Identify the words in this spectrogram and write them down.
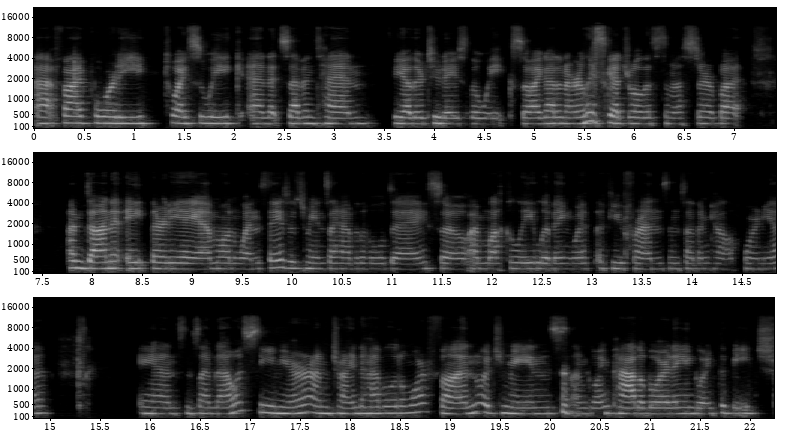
at 5:40 twice a week and at 7:10 the other two days of the week. So I got an early schedule this semester, but I'm done at 8:30 a.m. on Wednesdays, which means I have the whole day. So I'm luckily living with a few friends in Southern California. And since I'm now a senior, I'm trying to have a little more fun, which means I'm going paddleboarding and going to the beach.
